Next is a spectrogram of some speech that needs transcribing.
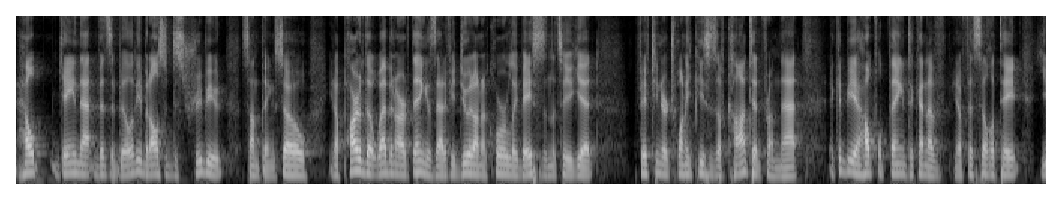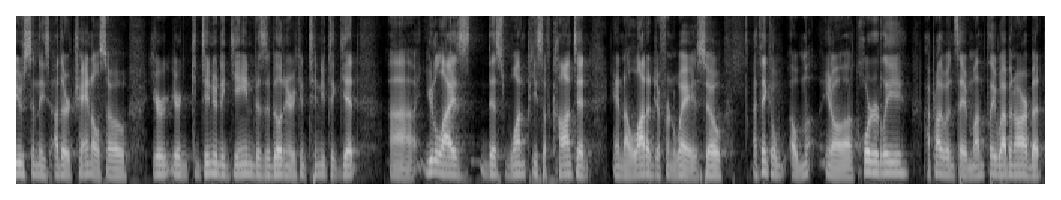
help gain that visibility, but also distribute something. So, you know, part of the webinar thing is that if you do it on a quarterly basis, and let's say you get 15 or 20 pieces of content from that, it could be a helpful thing to kind of you know facilitate use in these other channels. So you're you're continuing to gain visibility, or you continue to get uh, utilize this one piece of content in a lot of different ways. So I think a, a, you know a quarterly, I probably wouldn't say a monthly webinar, but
